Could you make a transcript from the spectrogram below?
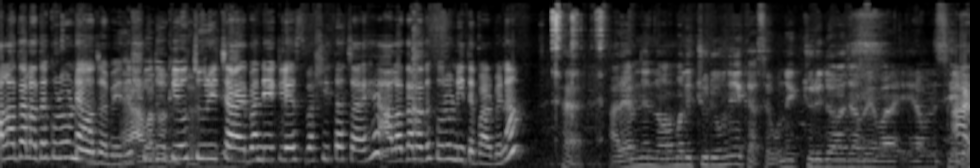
আলাদা আলাদা করেও নেওয়া যাবে। যে হ্যাঁ, শুধু কেউ চুরি চায় বা নেকলেস বা সীতা চায় হ্যাঁ আলাদা আলাদা করেও নিতে পারবে না? হ্যাঁ আর এমনি নরমালি চুড়ি অনেক আছে অনেক চুড়ি দেওয়া যাবে বা এমন আর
